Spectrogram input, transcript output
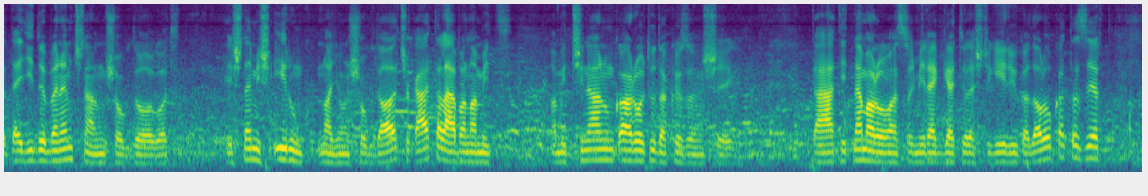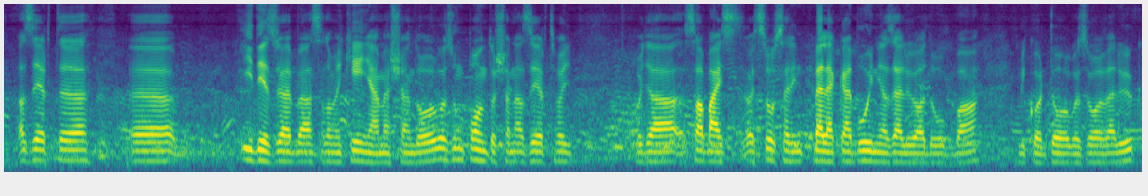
tehát egy időben nem csinálunk sok dolgot, és nem is írunk nagyon sok dalt, csak általában amit, amit csinálunk, arról tud a közönség. Tehát itt nem arról van szó, hogy mi reggeltől estig írjuk a dalokat, azért, azért uh, uh, idézőjelben azt mondom, hogy kényelmesen dolgozunk, pontosan azért, hogy, hogy a szabály, vagy szó szerint bele kell bújni az előadókba, mikor dolgozol velük,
